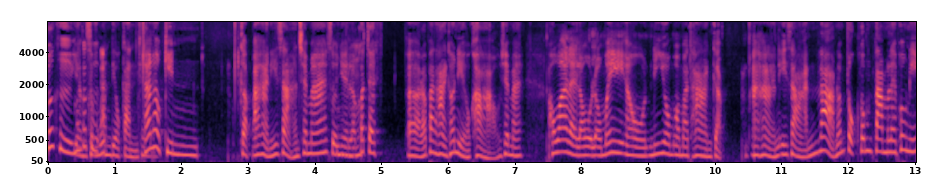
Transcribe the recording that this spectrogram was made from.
ก็คืออมันย่างก็สคืมอมอัตินเดียวกันใช่ไหมถ้าเรากินกับอาหารอีสานใช่ไหมส่วนใหญ่อือฮึเราก็จะเอ่อรับประทานข้าวเหนียวขาวใช่ไหมเพราะว่าอะไรเราเราไม่เอานิยมเอามาทานกับอาหารอีสานลาบน้ำตกส้มตำอะไรพวกนี้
